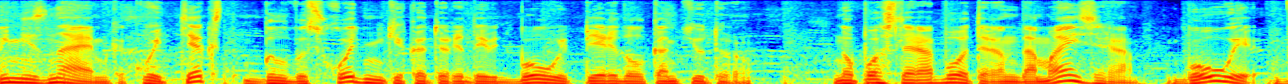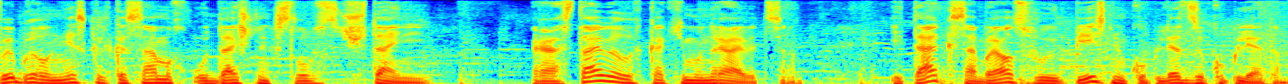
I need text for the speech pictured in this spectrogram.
Мы не знаем, какой текст был в исходнике, который Дэвид Боуи передал компьютеру. Но после работы рандомайзера Боуи выбрал несколько самых удачных словосочетаний, расставил их, как ему нравится, и так собрал свою песню куплет за куплетом.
